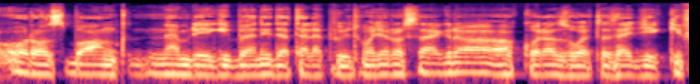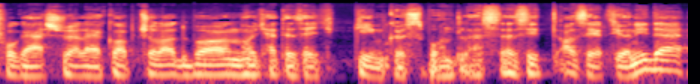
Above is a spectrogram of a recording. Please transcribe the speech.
orosz bank nemrégiben ide települt Magyarországra, akkor az volt az egyik kifogás vele kapcsolatban, hogy hát ez egy kémközpont lesz. Ez itt azért jön ide,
